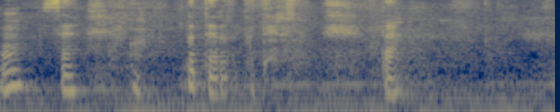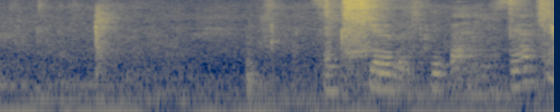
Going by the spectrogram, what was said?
о, все. О, потерли, потерли. Так. Так, ще разочок вітаємо. Свято.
